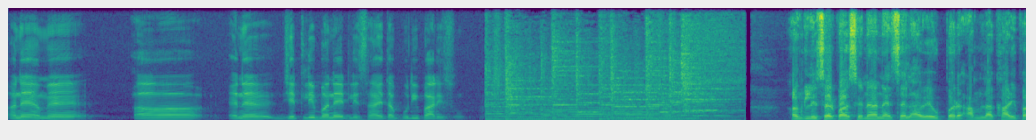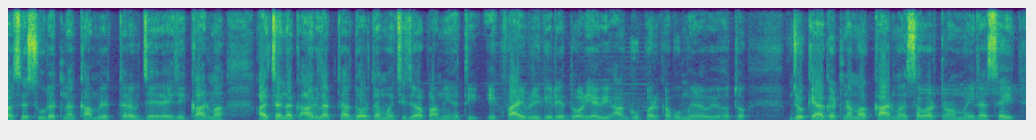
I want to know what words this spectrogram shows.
અને અમે એને જેટલી બને એટલી સહાયતા પૂરી પાડીશું. અંગલેસર પાસેના નેસલ હાઈવે ઉપર આમલાખાડી પાસે સુરતના કામરેજ તરફ જઈ રહેલી કારમાં અચાનક આગ લાગતા દોડધામ મચી જવા પામી હતી. એક ફાયર બ્રિગેડે દોડી આવી આગ ઉપર કાબુ મેળવ્યો હતો, જો કે આ ઘટનામાં કારમાં સવાર ત્રણ મહિલા સહિત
